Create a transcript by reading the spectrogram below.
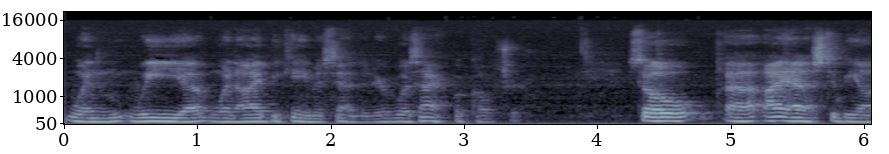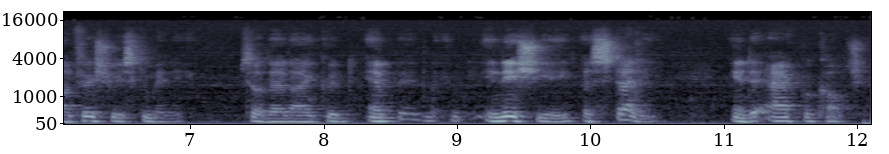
when we uh, when I became a senator was aquaculture. So uh, I asked to be on fisheries committee so that I could imp- initiate a study into aquaculture.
